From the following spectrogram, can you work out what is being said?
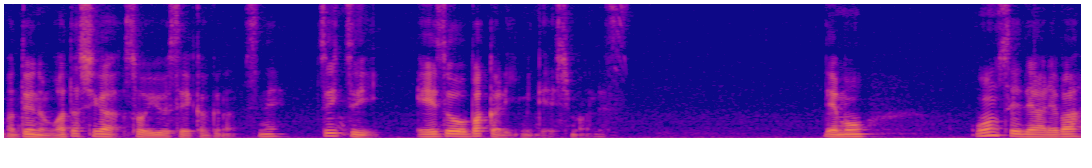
まあ、というのも私がそういう性格なんですね。ついつい映像ばかり見てしまうんです。でも音声であれば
